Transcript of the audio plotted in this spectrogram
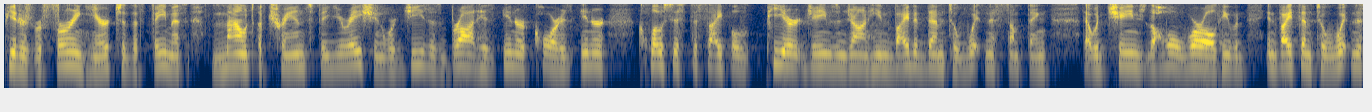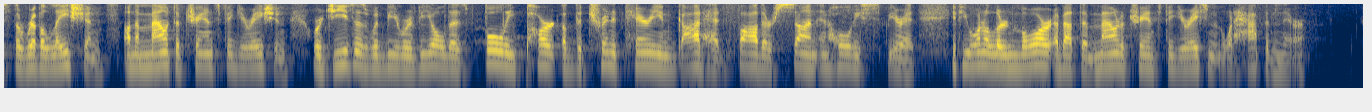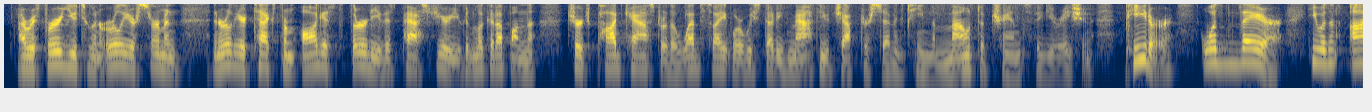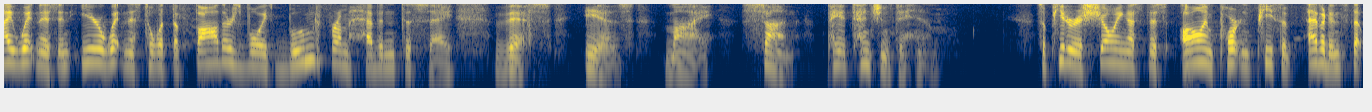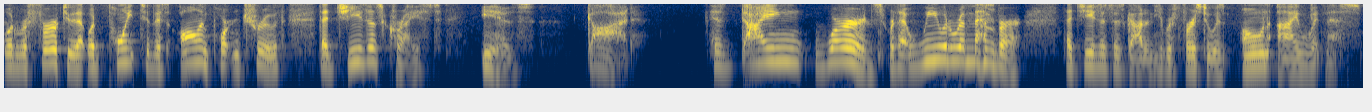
Peter's referring here to the famous Mount of Transfiguration, where Jesus brought his inner core, his inner closest disciples, Peter, James, and John. He invited them to witness something that would change the whole world. He would invite them to witness the revelation on the Mount of Transfiguration, where Jesus would be revealed as fully part of the Trinitarian Godhead, Father, Son, and Holy Spirit. If you want to learn more about the Mount of Transfiguration and what happened there, I refer you to an earlier sermon, an earlier text from August 30 this past year. You can look it up on the church podcast or the website where we studied Matthew chapter 17, the Mount of Transfiguration. Peter was there. He was an eyewitness, an ear witness to what the Father's voice boomed from heaven to say, This is my Son. Pay attention to him. So Peter is showing us this all important piece of evidence that would refer to, that would point to this all important truth that Jesus Christ is God. His dying words were that we would remember that Jesus is God, and he refers to his own eyewitness.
